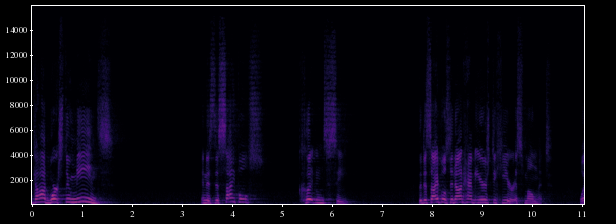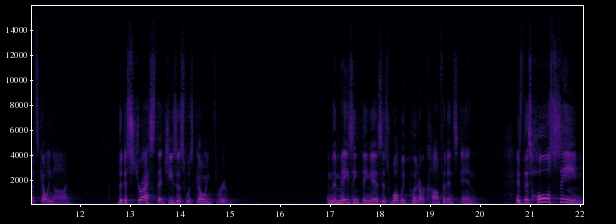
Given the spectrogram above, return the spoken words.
God works through means. And his disciples, couldn't see. The disciples did not have ears to hear this moment what's going on, the distress that Jesus was going through. And the amazing thing is, is what we put our confidence in. Is this whole scene,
